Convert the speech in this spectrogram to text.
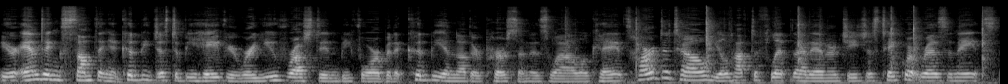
you're ending something. It could be just a behavior where you've rushed in before, but it could be another person as well, okay? It's hard to tell. You'll have to flip that energy. Just take what resonates.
